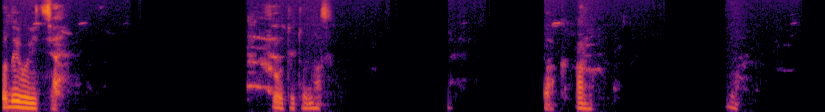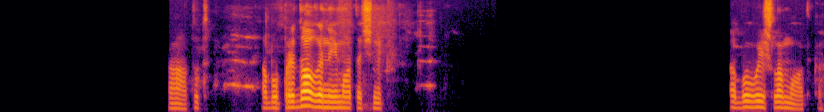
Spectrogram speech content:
подивитися. Що тут у нас? Так, а ну. А, тут або придавлений маточник, або вийшла матка.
